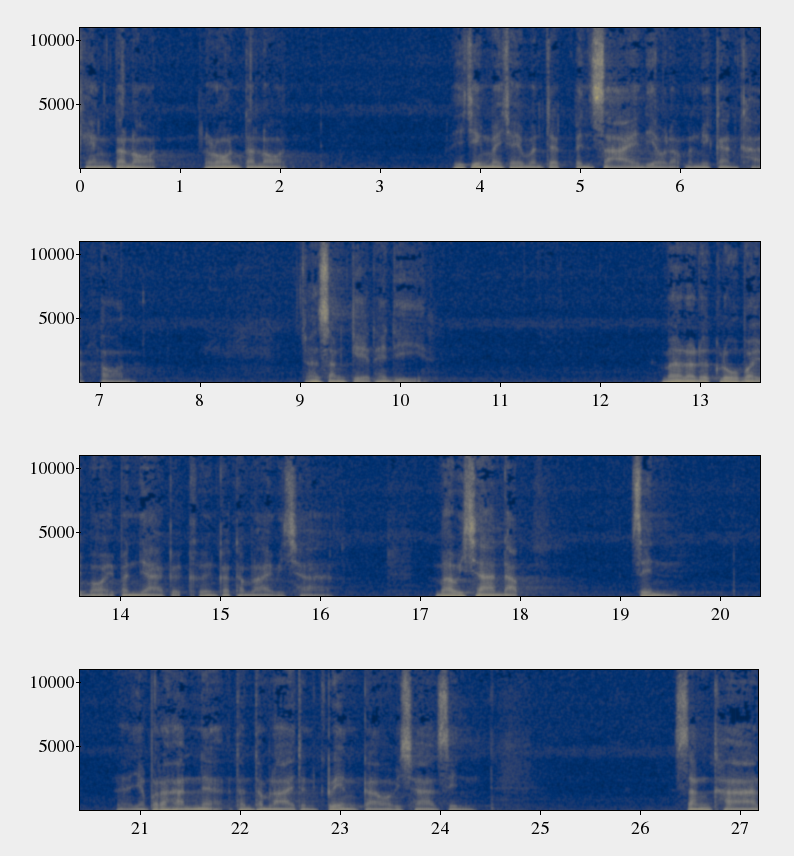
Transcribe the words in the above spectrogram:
แข็งตลอด ร้อนตลอด ที่จริงไม่ใช่มันจะเป็นสายเดียวหรอกมันมีการขาดตอนถ้าสังเกตให้ดี เมื่อเราเลิกรู้บ่อยๆ ปัญญาเกิดขึ้นก็ทำลายวิชา เมื่อวิชาดับสิ้น อย่างพระหันเนี่ยท่านทำลายจนเกลี้ยงเกาวิชาสิ้น สังขาร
